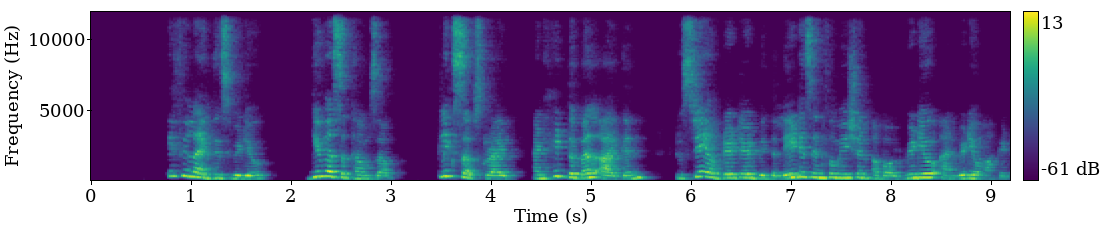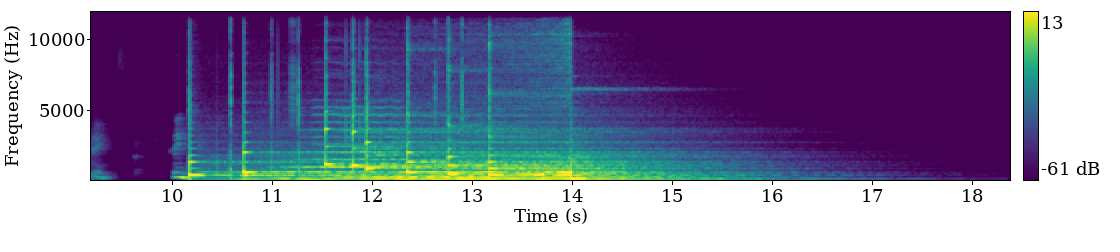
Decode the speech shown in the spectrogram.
If you like this video, give us a thumbs up, click subscribe and hit the bell icon to stay updated with the latest information about video and video marketing. Thank you.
